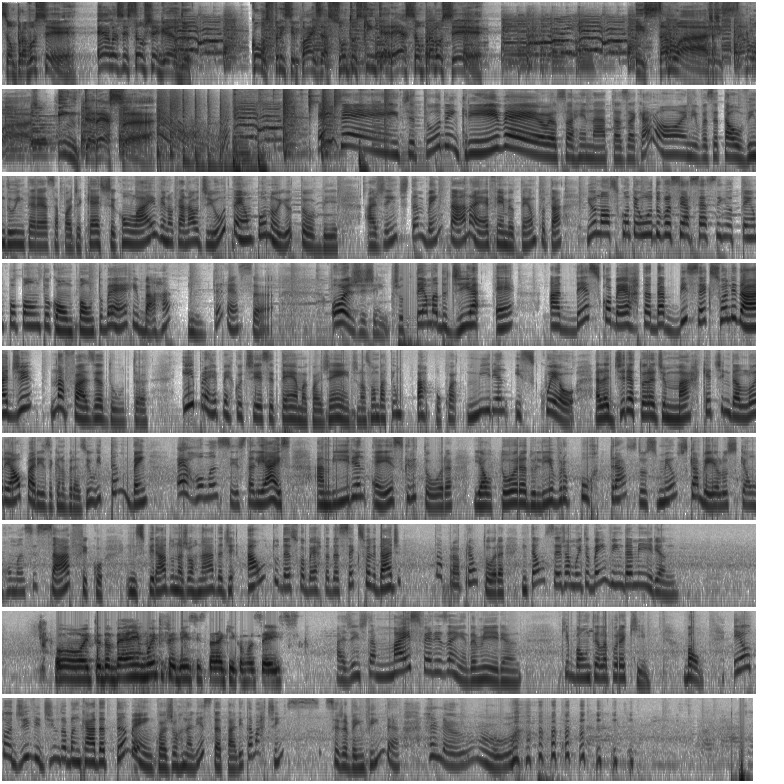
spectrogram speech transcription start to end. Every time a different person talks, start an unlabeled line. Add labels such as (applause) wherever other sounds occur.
São para você. Elas estão chegando com os principais assuntos que interessam para você. Está no ar. Está no ar. Interessa.
Ei, gente, tudo incrível! Eu sou a Renata Zacarone. Você está ouvindo o Interessa Podcast com live no canal de O Tempo no YouTube. A gente também tá na FM O Tempo, tá? E o nosso conteúdo você acessa em otempo.com.br barra interessa. Hoje, gente, o tema do dia é a descoberta da bissexualidade na fase adulta. E para repercutir esse tema com a gente, nós vamos bater um papo com a Miriam Squell. Ela é diretora de marketing da L'Oréal Paris aqui no Brasil e também é romancista. Aliás, a Miriam é escritora e autora do livro Por Trás dos Meus Cabelos, que é um romance sáfico inspirado na jornada de autodescoberta da sexualidade da própria autora. Então, seja muito bem-vinda, Miriam.
Oi, tudo bem? Muito feliz de estar aqui com vocês.
A gente está mais feliz ainda, Miriam. Que bom tê-la por aqui. Bom, eu tô dividindo a bancada também com a jornalista Talita Martins. Seja bem-vinda. Hello. (laughs)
